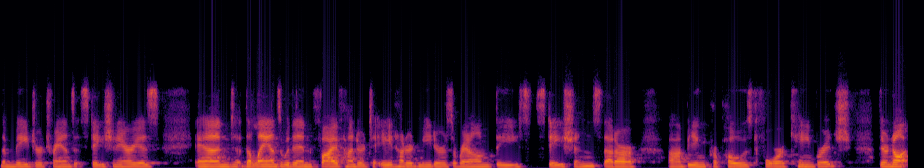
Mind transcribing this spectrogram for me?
the major transit station areas and the lands within 500 to 800 meters around the stations that are uh, being proposed for Cambridge. They're not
